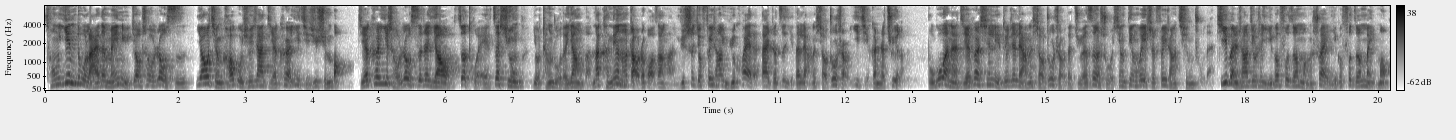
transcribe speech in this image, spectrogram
从印度来的美女教授肉丝邀请考古学家杰克一起去寻宝。杰克一瞅肉丝这腰、这腿、这胸有成竹的样子，那肯定能找着宝藏啊！于是就非常愉快的带着自己的两个小助手一起跟着去了。不过呢，杰克心里对这两个小助手的角色属性定位是非常清楚的，基本上就是一个负责萌帅，一个负责美貌，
